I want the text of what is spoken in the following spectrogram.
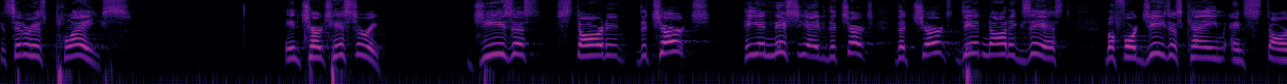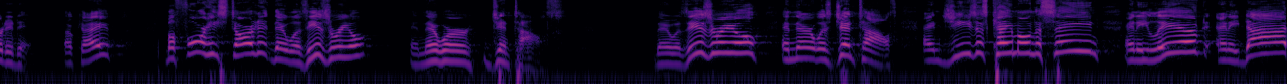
Consider his place in church history. Jesus started the church. He initiated the church. The church did not exist before Jesus came and started it. Okay? Before he started, there was Israel and there were Gentiles. There was Israel and there was Gentiles. And Jesus came on the scene and he lived and he died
